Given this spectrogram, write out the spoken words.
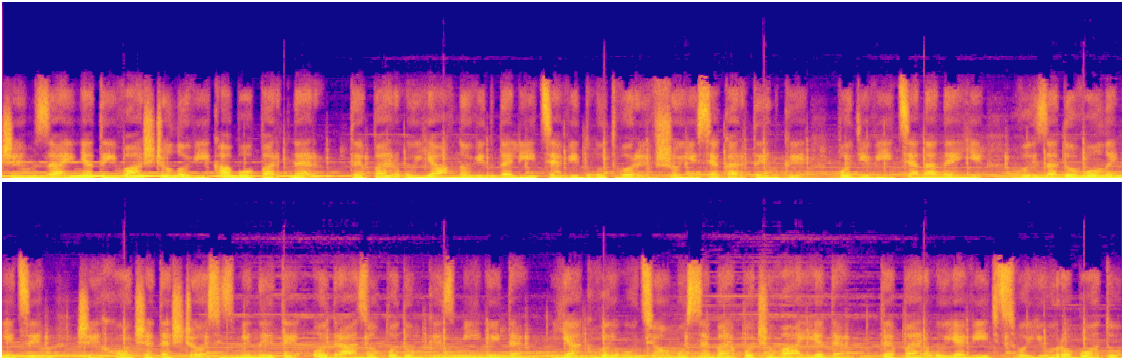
чим зайнятий ваш чоловік або партнер. Тепер уявно віддаліться від утворившоїся картинки, подивіться на неї, ви задоволені цим, чи хочете щось змінити, одразу подумки змінюйте, як ви у цьому себе почуваєте. Тепер уявіть свою роботу,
